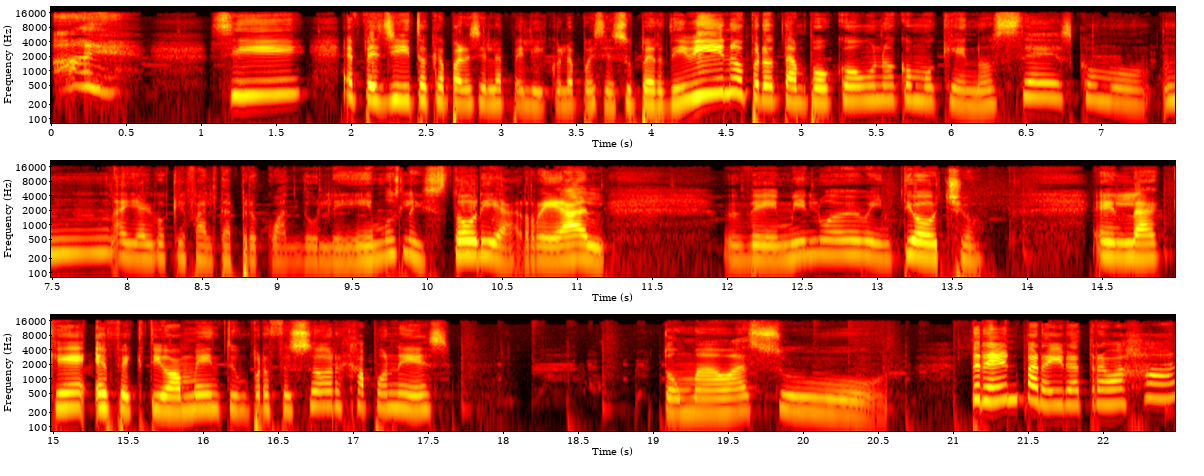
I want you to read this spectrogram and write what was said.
ay. Sí, el pellito que aparece en la película pues es súper divino, pero tampoco uno como que no sé, es como, mm, hay algo que falta, pero cuando leemos la historia real de 1928, en la que efectivamente un profesor japonés tomaba su tren para ir a trabajar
